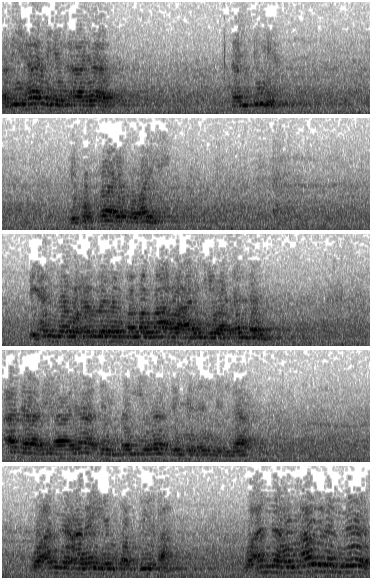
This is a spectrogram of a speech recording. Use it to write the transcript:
ففي هذه الآيات تنبيه لكفار قريش. بأن محمدا صلى الله عليه وسلم أتى بآيات بينات من عند الله وأن عليهم تصديقه وأنهم أولى الناس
